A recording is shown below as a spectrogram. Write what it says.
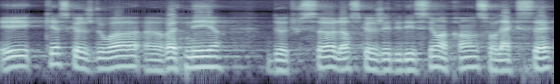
et qu'est-ce que je dois euh, retenir de tout ça lorsque j'ai des décisions à prendre sur l'accès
